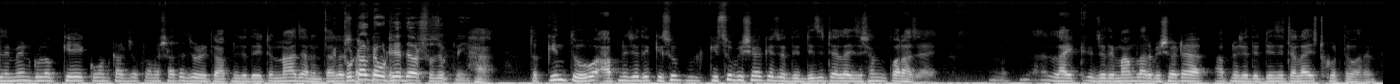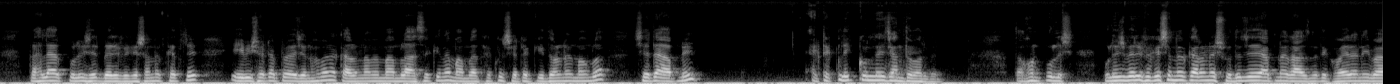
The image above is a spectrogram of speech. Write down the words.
এলিমেন্টগুলো কে কোন কার্যক্রমের সাথে জড়িত আপনি যদি এটা না জানেন তাহলে টোটালটা উঠিয়ে দেওয়ার সুযোগ নেই। হ্যাঁ। তো কিন্তু আপনি যদি কিছু কিছু বিষয়কে যদি ডিজিটালাইজেশন করা যায় লাইক যদি মামলার বিষয়টা আপনি যদি ডিজিটালাইজড করতে পারেন, তাহলে আর পুলিশের ভেরিফিকেশনের ক্ষেত্রে এই বিষয়টা প্রয়োজন হবে না। কারণ নামে মামলা আছে কি না মামলা থাকলে সেটা কী ধরনের মামলা, সেটা আপনি একটা ক্লিক করলেই জানতে পারবেন। তখন পুলিশ পুলিশ ভেরিফিকেশনের কারণে শুধু যে আপনার রাজনৈতিক হয়রানি বা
